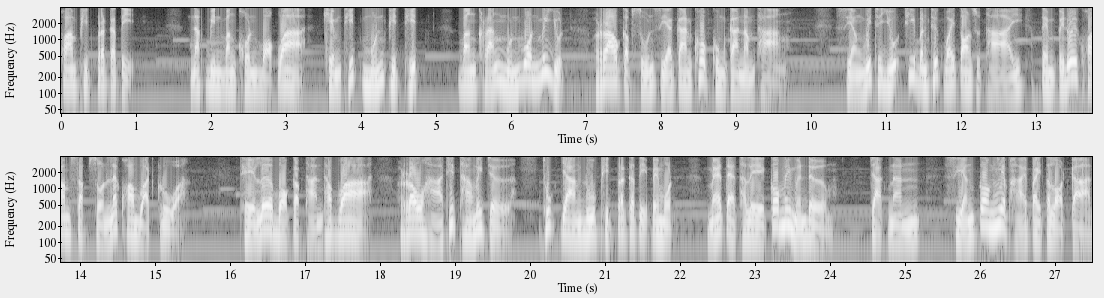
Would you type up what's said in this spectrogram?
ความผิดปกติ นักบินบางคนบอกว่าเข็มทิศหมุนผิดทิศ บางครั้งหมุนวนไม่หยุด ราวกับสูญเสียการควบคุมการนำทาง เสียงวิทยุที่บันทึกไว้ตอนสุดท้าย เต็มไปด้วยความสับสนและความหวาดกลัว เทเลอร์บอกกับฐานทัพว่า เราหาทิศทางไม่เจอ ทุกอย่างดูผิดปกติไปหมด แม้แต่ทะเลก็ไม่เหมือนเดิม จากนั้นเสียงก็เงียบหายไปตลอดกาล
